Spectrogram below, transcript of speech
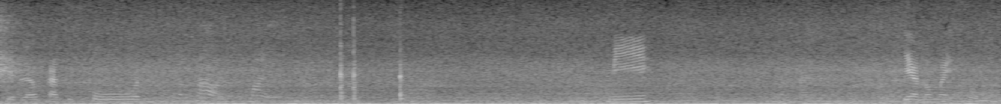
เสร็จแล้วกัดทุกคนมีแก้วน้ำไม่ถุง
